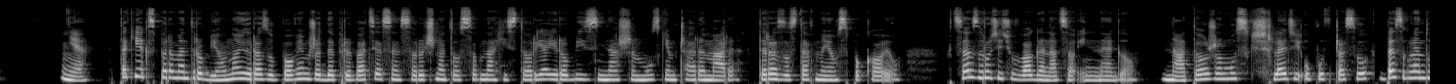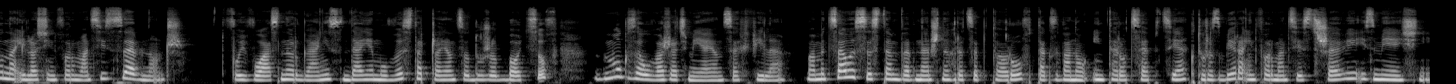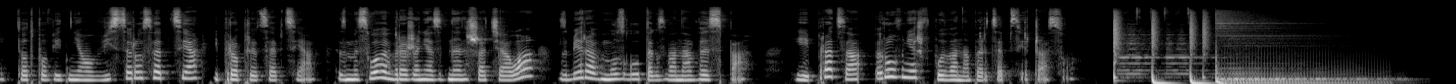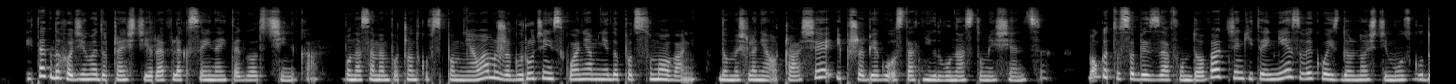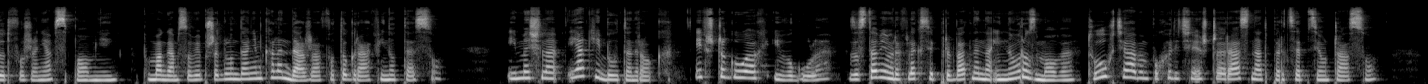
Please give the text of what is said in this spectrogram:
Nie. Taki eksperyment robiono i od razu powiem, że deprywacja sensoryczna to osobna historia i robi z naszym mózgiem czary mary. Teraz zostawmy ją w spokoju. Chcę zwrócić uwagę na co innego. Na to, że mózg śledzi upływ czasu bez względu na ilość informacji z zewnątrz. Własny organizm daje mu wystarczająco dużo bodźców, by mógł zauważać mijające chwile. Mamy cały system wewnętrznych receptorów, tak zwaną interocepcję, która zbiera informacje z trzewi i z mięśni. To odpowiednio viscerocepcja i propriocepcja. Zmysłowe wrażenia z wnętrza ciała zbiera w mózgu tak zwana wyspa. Jej praca również wpływa na percepcję czasu. I tak dochodzimy do części refleksyjnej tego odcinka, bo na samym początku wspomniałam, że grudzień skłania mnie do podsumowań, do myślenia o czasie i przebiegu ostatnich 12 miesięcy. Mogę to sobie zafundować dzięki tej niezwykłej zdolności mózgu do tworzenia wspomnień. Pomagam sobie przeglądaniem kalendarza, fotografii, notesu. I myślę, jaki był ten rok. I w szczegółach, i w ogóle. Zostawiam refleksje prywatne na inną rozmowę. Tu chciałabym pochylić się jeszcze raz nad percepcją czasu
